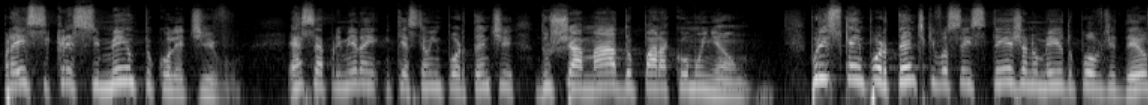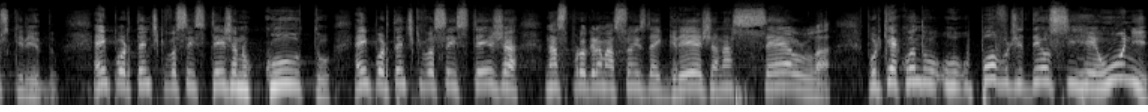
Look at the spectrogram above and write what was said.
para esse crescimento coletivo. Essa é a primeira questão importante do chamado para a comunhão. Por isso que é importante que você esteja no meio do povo de Deus, querido. É importante que você esteja no culto. É importante que você esteja nas programações da igreja, na célula. Porque é quando o, o povo de Deus se reúne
